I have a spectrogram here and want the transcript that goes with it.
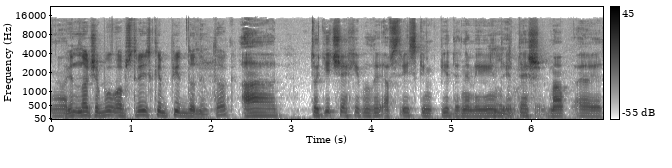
Він наче був австрійським підданим, так? А тоді чехи були австрійським підданим, і він теж мав е, е,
